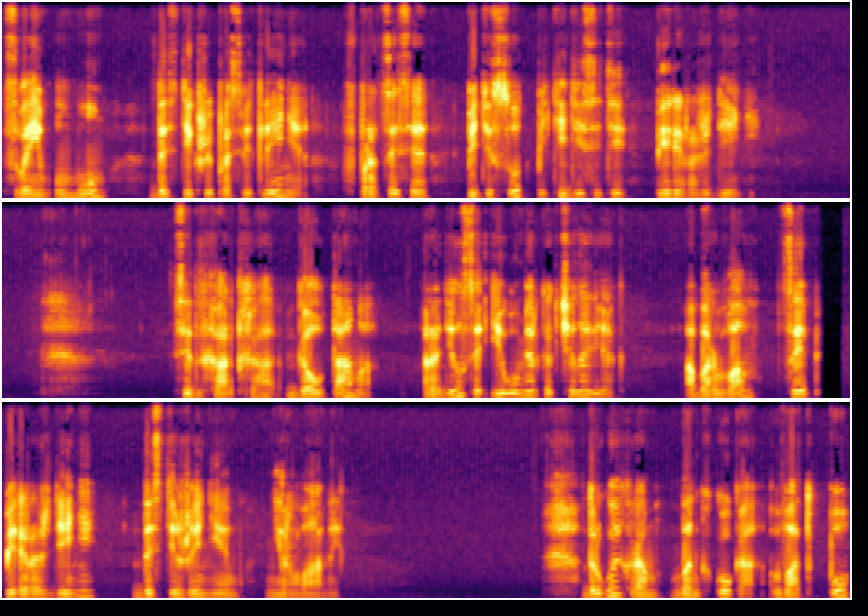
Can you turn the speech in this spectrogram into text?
своим умом достигший просветления в процессе 550 перерождений. Сиддхартха Гаутама родился и умер как человек, оборвав цепь перерождений достижением нирваны. Другой храм Бангкока, Ват-По,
